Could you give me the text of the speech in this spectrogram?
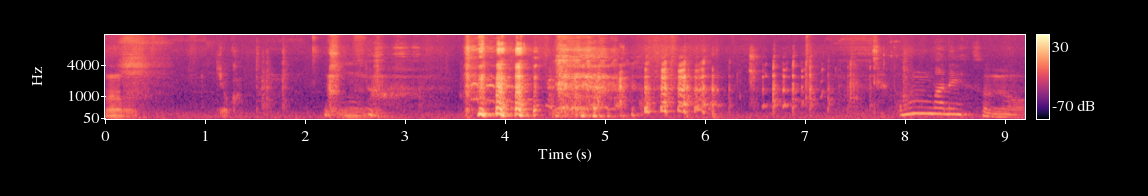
うん。よかった。うん。ほんまねその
